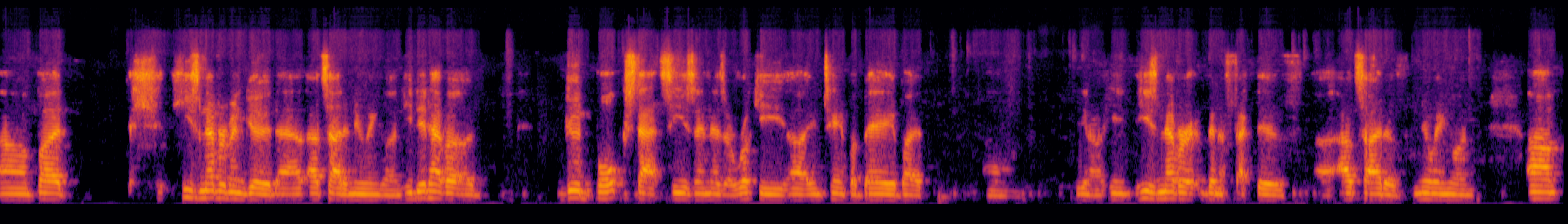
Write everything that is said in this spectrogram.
Uh, but he's never been good outside of New England. He did have a, a good bulk stat season as a rookie uh, in Tampa Bay, but um, you know he he's never been effective uh, outside of New England. Um,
